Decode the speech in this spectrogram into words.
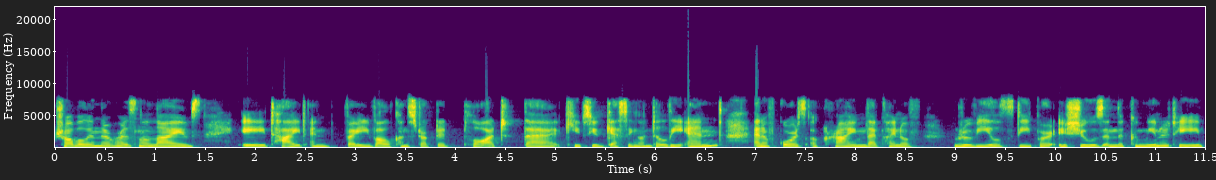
trouble in their personal lives, a tight and very well constructed plot that keeps you guessing until the end, and of course, a crime that kind of reveals deeper issues in the community.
